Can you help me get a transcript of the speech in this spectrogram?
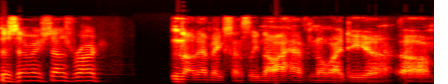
Does that make sense, Rod? No, that makes sense, Lee. No, I have no idea. Um,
